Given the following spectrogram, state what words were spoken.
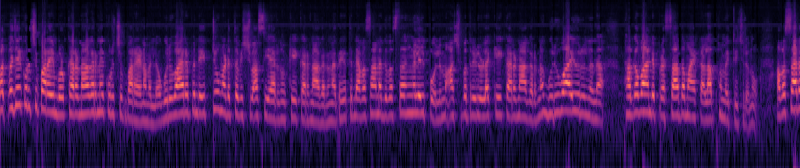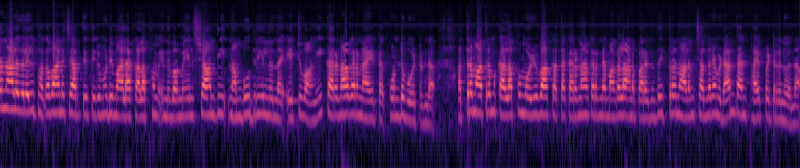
പത്മജയെക്കുറിച്ച് പറയുമ്പോൾ കരുണാകരനെ കുറിച്ചും പറയണമല്ലോ. ഗുരുവായൂരപ്പന്റെ ഏറ്റവും അടുത്ത വിശ്വാസിയായിരുന്നു കെ കരുണാകരൻ. അദ്ദേഹത്തിന്റെ അവസാന ദിവസങ്ങളിൽ പോലും ആശുപത്രിയിലുള്ള കെ കരുണാകരന് ഗുരുവായൂരിൽ നിന്ന് ഭഗവാന്റെ പ്രസാദമായ കളഭം എത്തിച്ചിരുന്നു. അവസാന നാളുകളിൽ ഭഗവാന് ചാർത്തിയ തിരുമുടിമാല കളഭം എന്നിവ മേൽശാന്തി നമ്പൂതിരിയിൽ നിന്ന് ഏറ്റുവാങ്ങി കരുണാകരനായിട്ട് കൊണ്ടുപോയിട്ടുണ്ട്. അത്രമാത്രം കളഭം ഒഴിവാക്കാത്ത കരുണാകരന്റെ മകളാണ് പറയുന്നത് ഇത്രനാളും ചന്ദനമിടാൻ താൻ ഭയപ്പെട്ടിരുന്നുവെന്ന്.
